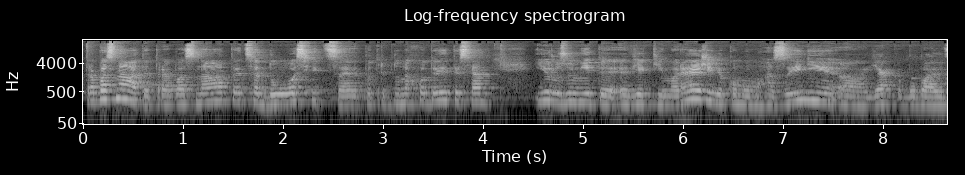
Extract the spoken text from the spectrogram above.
Треба знати, треба знати, це досвід, це потрібно знаходитися і розуміти, е, в якій мережі, в якому магазині, е, як бувають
